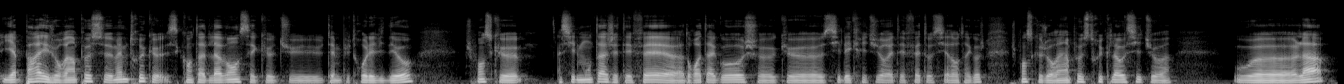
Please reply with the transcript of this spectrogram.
il y a pareil, j'aurais un peu ce même truc euh, quand t'as de l'avance et que tu t'aimes plus trop les vidéos. Je pense que si le montage était fait à droite à gauche, euh, que si l'écriture était faite aussi à droite à gauche, je pense que j'aurais un peu ce truc là aussi, tu vois. Où euh, là,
